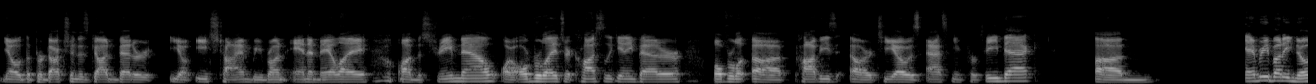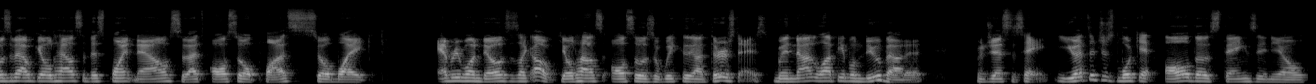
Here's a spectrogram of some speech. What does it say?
You know, the production has gotten better, you know, each time we run Animele on the stream now. Our overlays are constantly getting better. Over uh Kavi's our TO is asking for feedback. Um everybody knows about Guildhouse at this point now, so that's also a plus. So like everyone knows it's like, oh, Guildhouse also is a weekly on Thursdays. When not a lot of people knew about it when Genesis 8. You have to just look at all those things and you know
